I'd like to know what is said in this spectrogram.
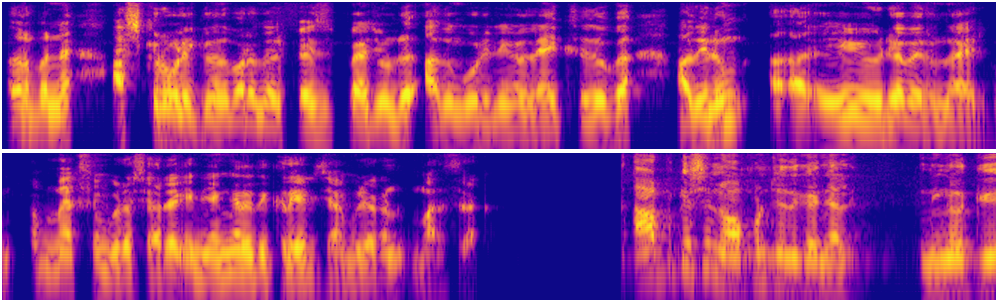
അതോടൊപ്പം തന്നെ അഷ്കർ വിളിക്കുന്നത് പറയുന്ന ഒരു ഫേസ്ബുക്ക് പേജ് ഉണ്ട്. അതും കൂടി നിങ്ങൾ ലൈക്ക് ചെയ്ത് നോക്കുക അതിലും ഈ വീഡിയോ വരുന്നതായിരിക്കും. അപ്പം മാക്സിമം വീഡിയോ ഷെയർ ഇനി എങ്ങനെ ഇത് ക്രിയേറ്റ് ചെയ്യാൻ വീഡിയോ കണ്ട് മനസ്സിലാക്കാം. ആപ്ലിക്കേഷൻ ഓപ്പൺ ചെയ്ത് കഴിഞ്ഞാൽ നിങ്ങൾക്ക്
